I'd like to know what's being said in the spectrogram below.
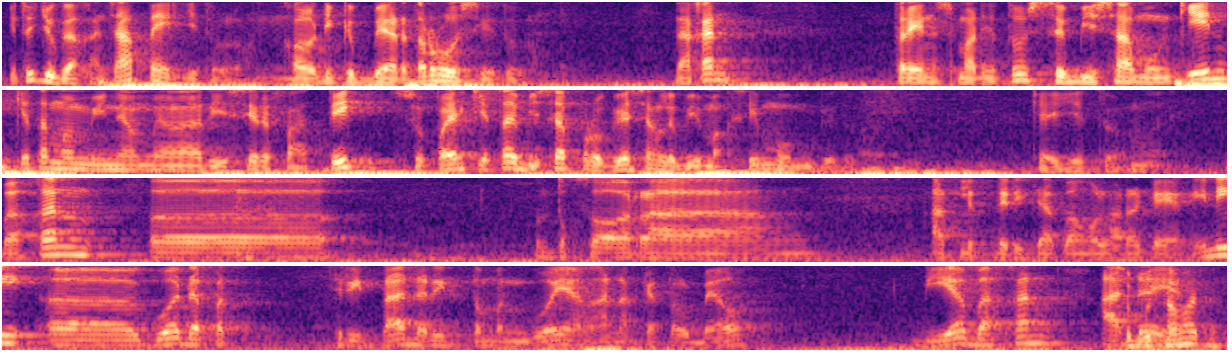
Itu juga akan capek gitu loh. Kalau digeber terus gitu. Nah kan train smart itu sebisa mungkin kita meminimalisir fatigue supaya kita bisa progres yang lebih maksimum gitu. Kayak gitu. Bahkan eh, untuk seorang atlet dari cabang olahraga yang ini eh, gua dapat cerita dari temen gue yang anak kettlebell. Dia bahkan ada Sebut ya, nama dong.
